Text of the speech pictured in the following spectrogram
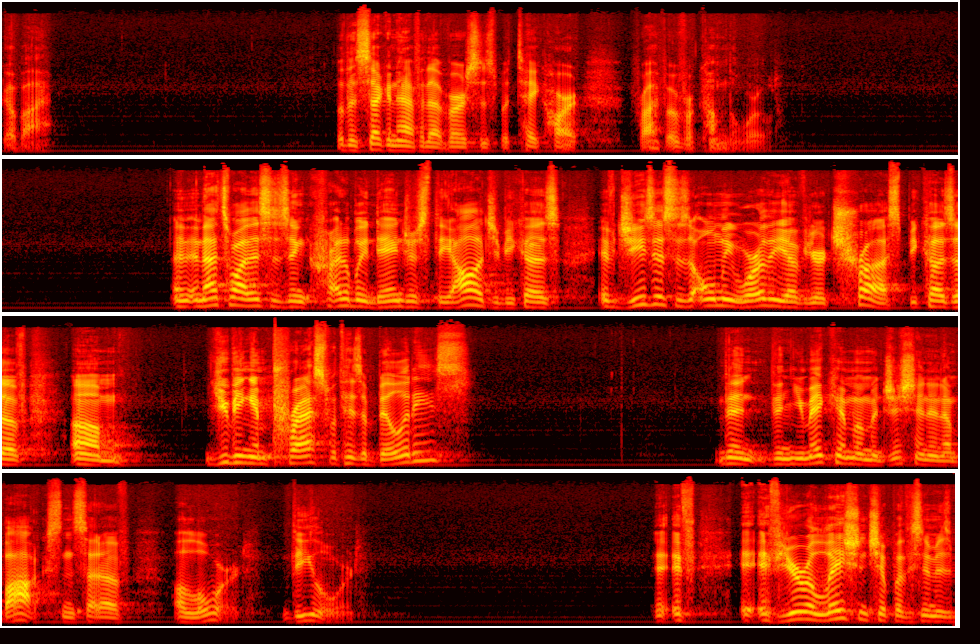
Go by. But the second half of that verse is, But take heart, for I've overcome the world. And, and that's why this is incredibly dangerous theology, because if Jesus is only worthy of your trust because of um, you being impressed with his abilities, then, then you make him a magician in a box instead of a Lord, the Lord. If, if your relationship with him is,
